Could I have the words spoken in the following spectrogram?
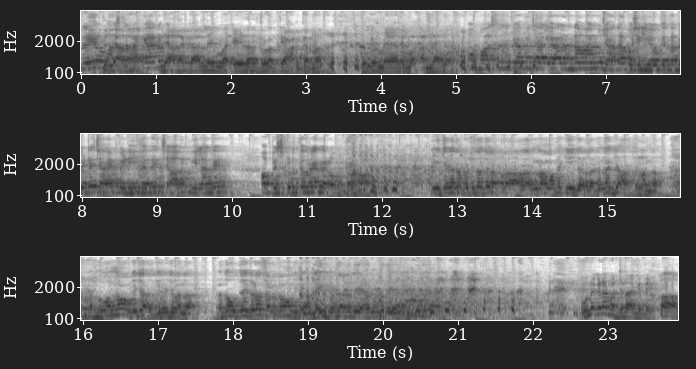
ਨਹੀਂ ਉਹ ਮਾਸਟਰ ਨੇ ਜ਼ਿਆਦਾ ਕਿਹਾ ਨਾ ਜ਼ਿਆਦਾ ਗੱਲ ਇਹ ਮੈਂ ਇਹਦਾ ਥੋੜਾ ਧਿਆਨ ਕਰਨਾ ਕਿਉਂਕਿ ਮੈਂ ਤਾਂ ਅੰਨਾ ਵਾਂ। ਉਹ ਮਾਸਟਰ ਨੇ ਕਿਹਾ ਵੀ ਚੱਲ ਯਾਰ ਅੰਨਾ ਮੈਂ ਇਹਨੂੰ ਜ਼ਿਆਦਾ ਪੁੱਛ ਲਿਓ। ਕਹਿੰਦਾ ਬੇਟੇ ਚਾਹ ਪੀਣੀ ਕਹਿੰਦੇ ਚਾਹ ਵੀ ਪੀ ਲਾਂਗੇ। ਔਰ ਬਿਸਕੁਟ ਤੇ ਉਰੇ ਕਰੋ। ਟੀਚਰ ਨੇ ਤਾਂ ਪੁੱਛਦਾ ਤੇਰਾ ਭਰਾ ਅੰਨਾ ਵਾ ਤੇ ਕੀ ਕਰਦਾ ਕਹਿੰਦਾ ਜਹਾਜ਼ ਚਲਾਉਂਦਾ। ਉਹ ਅੰਨਾ ਹੋ ਕੇ ਜਹਾਜ਼ ਕਿਵੇਂ ਚਲਾਉਂਦਾ? ਕਹਿੰਦਾ ਉੱਤੇ ਕਿਹੜਾ ਸੜਕਾਂ ਹੁੰਦੀਆਂ ਲਈ ਫਿਰਦਾ ਕਦੇ ਆ ਨੂੰ ਕਦੇ ਆ। ਉਹਨੇ ਕਿਹੜਾ ਵੱਜਣਾ ਕਿਤੇ? ਹਾਂ।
